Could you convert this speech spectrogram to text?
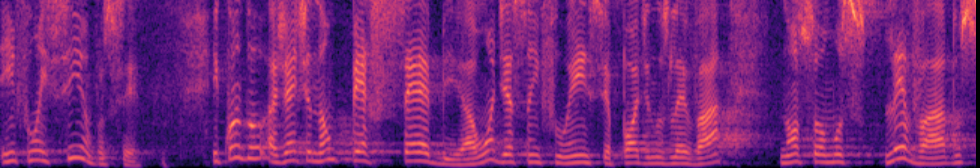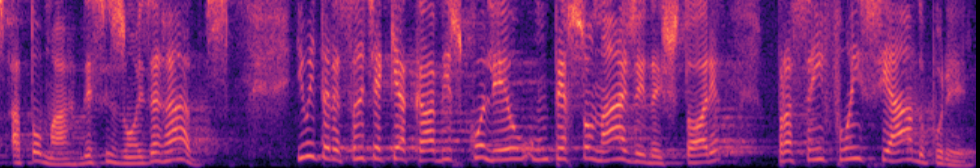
influenciam você. E quando a gente não percebe aonde essa influência pode nos levar, nós somos levados a tomar decisões erradas. E o interessante é que Acabe escolheu um personagem da história para ser influenciado por ele.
